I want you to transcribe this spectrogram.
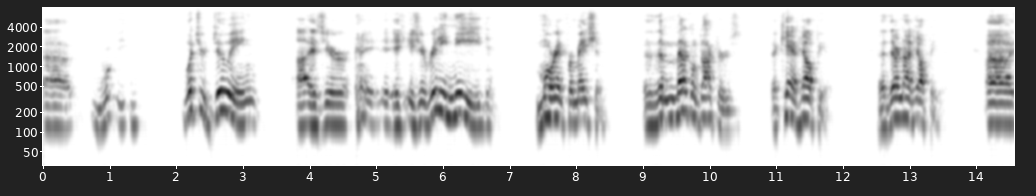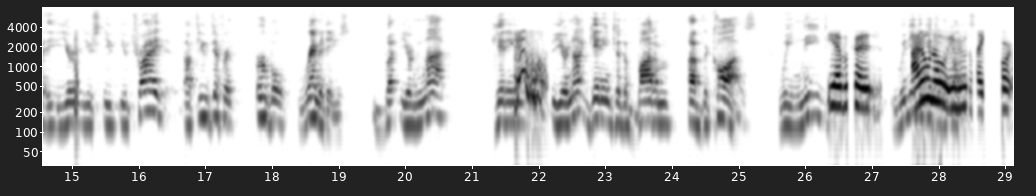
uh, what you're doing uh, is you're is, you really need more information. The medical doctors can't help you. They're not helping you. Uh, you you you tried a few different herbal remedies, but you're not getting you're not getting to the bottom of the cause. We need yeah because we need I don't know if it was like or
